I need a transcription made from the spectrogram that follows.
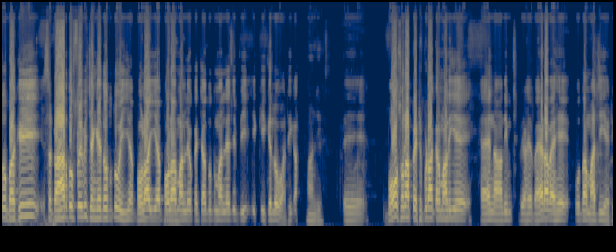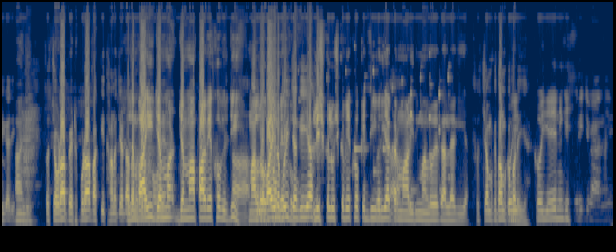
ਸੋ ਬਾਕੀ ਸਟਾਰ ਦੋਸਤੋ ਇਹ ਵੀ ਚੰਗੇ ਦੁੱਧ ਤੋਂ ਹੋਈ ਆ ਬੋਲਾ ਹੀ ਆ ਬੋਲਾ ਮੰਨ ਲਿਓ ਕੱਚਾ ਦੁੱਧ ਮੰਨ ਲਿਆ ਜੀ 20 21 ਕਿਲੋ ਆ ਠੀਕ ਆ। ਹਾਂਜੀ। ਤੇ ਬਹੁਤ ਸੋਹਣਾ ਪਿੱਠ ਪੁੜਾ ਕਰਮ ਵਾਲੀ ਇਹ ਹੈ ਨਾਂ ਦੀ ਵੈੜ ਆ ਵੈਸੇ ਉਹਦਾ ਮਾਝੀ ਹੈ ਠੀਕ ਆ ਜੀ। ਹਾਂਜੀ। ਸੋ ਚੌੜਾ ਪਿੱਠ ਪੁੜਾ ਬਾਕੀ ਥਣ ਚੱਡਾ ਲੰਬਾਈ। ਜੰਮ ਜੰਮਾ ਪਾਲ ਵੇਖੋ ਵੀਰ ਜੀ ਹਾਂ, ਮੰਨ ਲਓ ਲੰਬਾਈ ਵੇਖੋ, ਚੰਗੀ ਆ। ਲਿਸ਼ਕ ਲੁਸ਼ਕ ਵੇਖੋ ਕਿੱਡੀ ਵਧੀਆ ਹਾਂ। ਕਰਮ ਵਾਲੀ ਦੀ ਮੰਨ ਲਓ ਇਹ ਗੱਲ ਹੈਗੀ ਆ। ਸੋ ਚਮਕ ਦਮਕ ਕੋਈ- ਬੜੀ ਆ। ਕੋਈ ਇਹ ਨਹੀਂ ਕਿ ਪੂਰੀ ਜਵਾਨ ਨਹੀਂ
